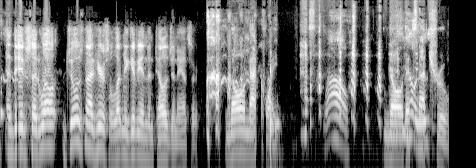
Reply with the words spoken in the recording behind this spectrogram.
and, Dave said, "Well, Joe's not here, so let me give you an intelligent answer." no, not quite. Wow. No, that's not is. true.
